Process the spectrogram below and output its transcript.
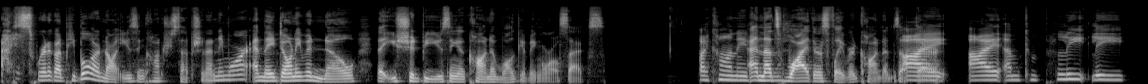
I swear to God, people are not using contraception anymore, and they don't even know that you should be using a condom while giving oral sex, I can't even. and that's why there's flavored condoms out I there. I am completely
